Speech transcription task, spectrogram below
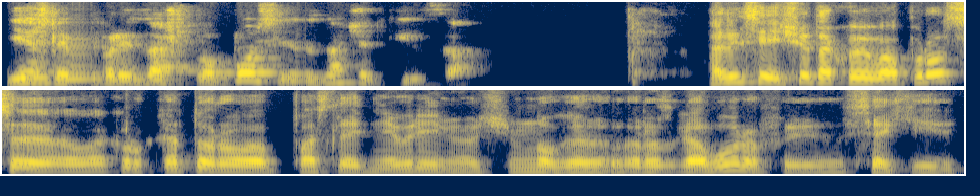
Если произошло после, значит из-за. Алексей, еще такой вопрос, э, вокруг которого в последнее время очень много разговоров и всякие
